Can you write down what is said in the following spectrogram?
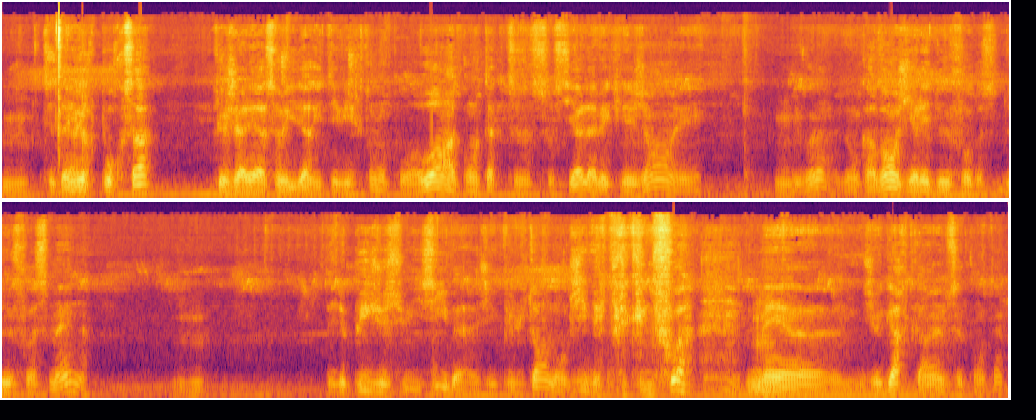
Mhm. C'est d'ailleurs pour ça que j'allais à Solidarité Virton, pour avoir un contact social avec les gens et, et voilà. Donc avant, j'y allais deux fois, deux fois semaine. Et depuis que je suis ici, ben, j'ai plus le temps, donc j'y vais plus qu'une fois. Mais euh, je garde quand même ce contact.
